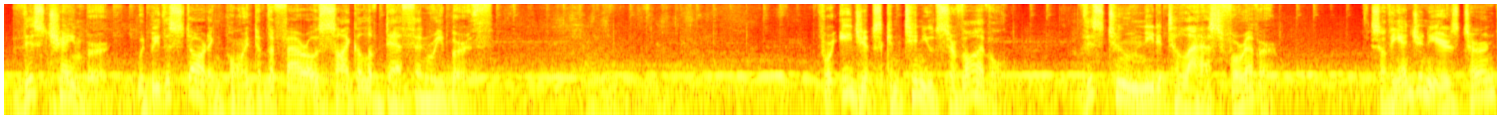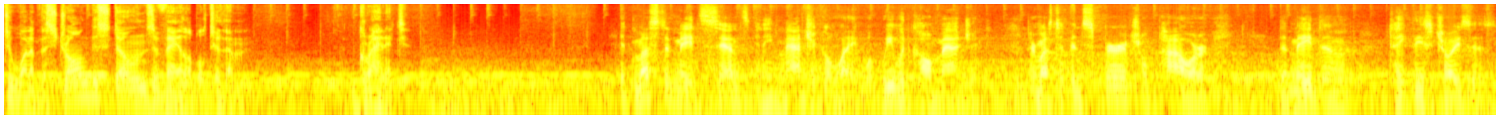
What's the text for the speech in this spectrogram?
This chamber would be the starting point of the pharaoh's cycle of death and rebirth. For Egypt's continued survival, this tomb needed to last forever. So the engineers turned to one of the strongest stones available to them, granite. It must have made sense in a magical way, what we would call magic. There must have been spiritual power that made them take these choices.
